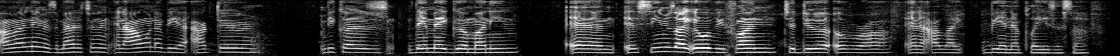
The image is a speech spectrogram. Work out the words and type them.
Uh, my name is Maddison, and I want to be an actor because they make good money, and it seems like it would be fun to do it overall. And I like being in plays and stuff.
